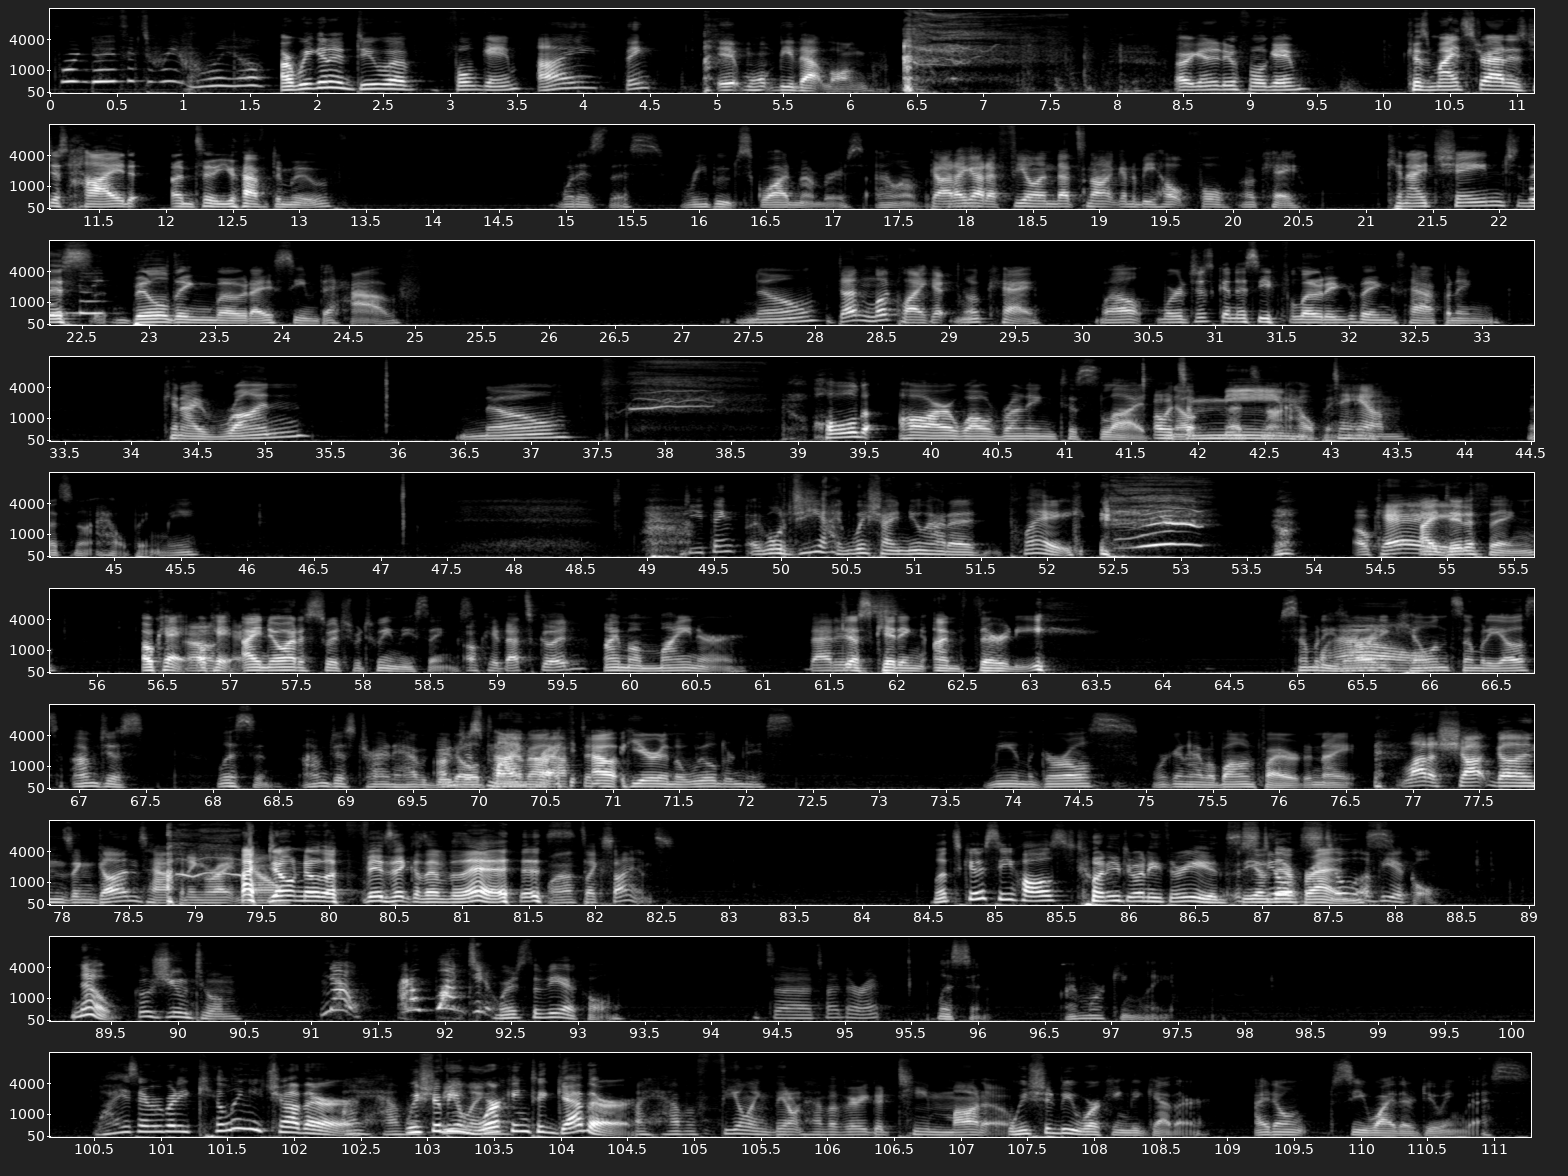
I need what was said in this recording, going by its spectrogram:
Fortnite Victory Royale. Are we gonna do a full game? I think it won't be that long. Are we gonna do a full game? Because my strat is just hide until you have to move. What is this? Reboot squad members. I don't have. God, I got a feeling that's not gonna be helpful. Okay. Can I change this building mode I seem to have? No? Doesn't look like it. Okay. Well, we're just going to see floating things happening. Can I run? No. Hold R while running to slide. Oh, it's a Nope, meme. That's not helping. me. Damn. That's not helping me. Do you think? Uh, Well, gee, I wish I knew how to play. Okay. I did a thing. Okay, okay, Okay. I know how to switch between these things. Okay, that's good. I'm a minor. That is Just kidding. I'm 30. Somebody's Wow. already killing somebody else. I'm just listen. I'm just trying to have a good I'm old time out, out here in the wilderness. Me and the girls, we're gonna have a bonfire tonight. A lot of shotguns and guns happening right now. I don't know the physics of this. Well, it's like science. Let's go see Halls 2023 and see if they're friends. Still a vehicle. no, Go zoom to him. No, I don't want to. where's the vehicle? It's uh, it's right there, right? Listen, I'm working late. Why is everybody killing each other? I have. we should feeling, be working together. I have a feeling they don't have a very good team motto. We should be working together. I don't see why they're doing this.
